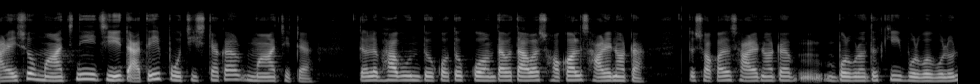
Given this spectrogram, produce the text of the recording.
আড়াইশো মাছ নিয়েছি, তাতেই পঁচিশ টাকার মাছ এটা। তাহলে ভাবুন তো কত কম, তাও তা আবার সকাল সাড়ে নটা। তো সকাল সাড়ে নটা বলব না তো কী বলব বলুন?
